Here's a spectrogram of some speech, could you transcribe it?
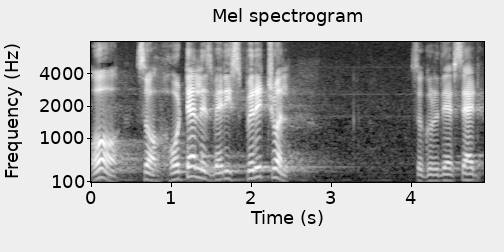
"Oh, so hotel is very spiritual." So Gurudev said,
